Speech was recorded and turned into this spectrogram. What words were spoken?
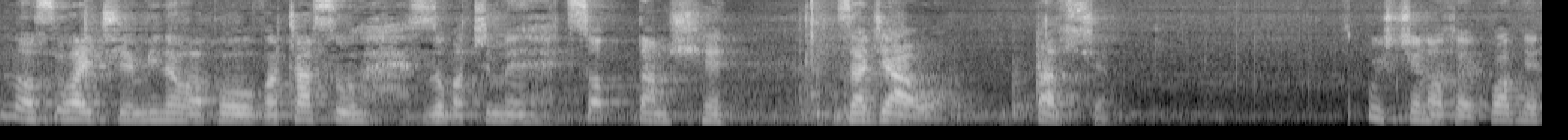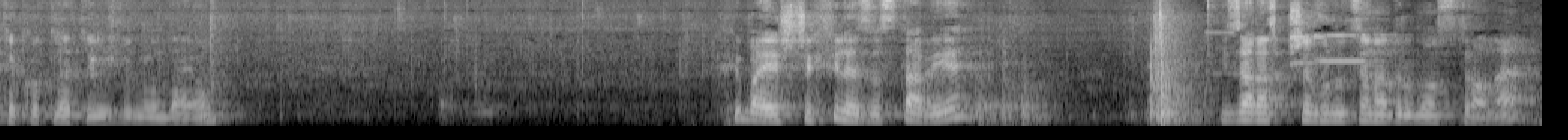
No słuchajcie, minęła połowa czasu. Zobaczymy, co tam się zadziało. Patrzcie. Spójrzcie na to, jak ładnie te kotlety już wyglądają. Chyba jeszcze chwilę zostawię i zaraz przewrócę na drugą stronę.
